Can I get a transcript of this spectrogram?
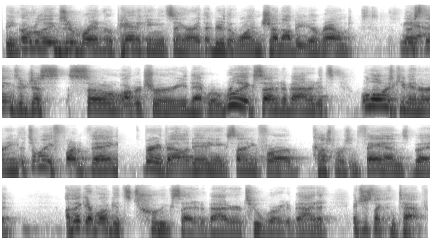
being overly exuberant or panicking and saying, all right, that beer that won shall not be year round. Those Yeah. things are just so arbitrary that we're really excited about it. It's we'll always keep entering. It's a really fun thing. Very validating, and exciting for our customers and fans, but I think everyone gets too excited about it or too worried about it. It's just like Untappd.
